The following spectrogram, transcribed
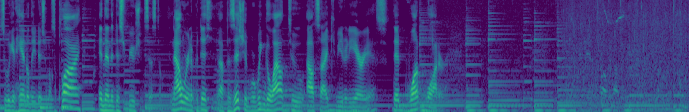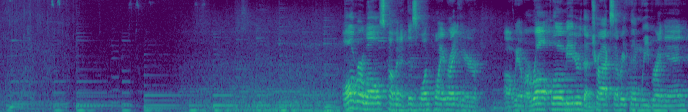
so we could handle the additional supply, and then the distribution system. Now we're in a, a position where we can go out to outside community areas that want water. All of our wells come in at this one point right here. Uh, we have our raw flow meter that tracks everything we bring in.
